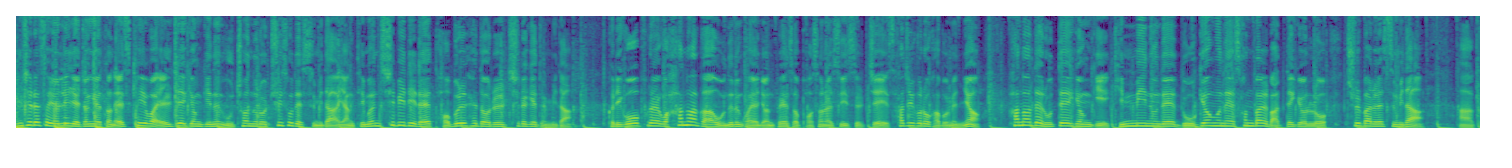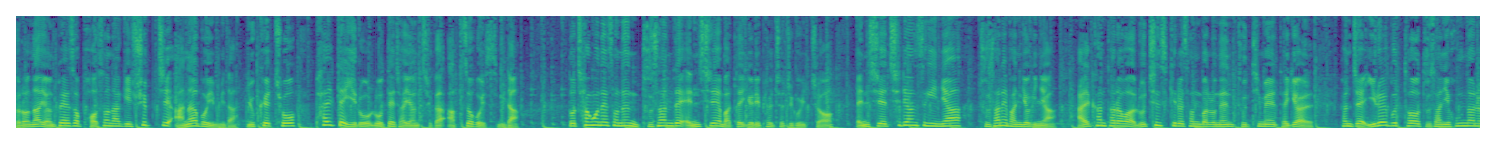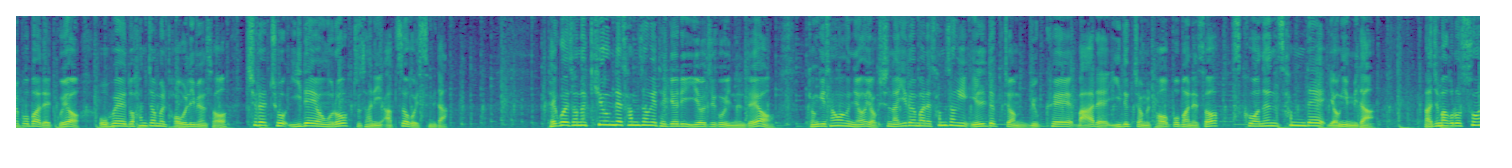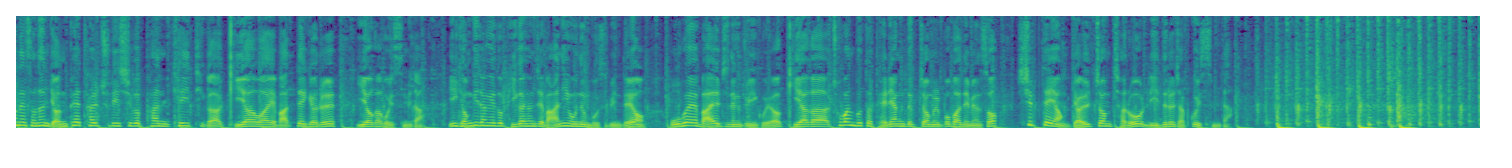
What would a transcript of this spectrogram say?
잠실에서 열릴 예정이었던 SK와 LG의 경기는 우천으로 취소됐습니다. 양 팀은 11일에 더블 헤더를 치르게 됩니다. 그리고 프로야구 한화가 오늘은 과연 연패에서 벗어날 수 있을지 사직으로 가보면요. 한화 대 롯데의 경기 김민우 대 노경은의 선발 맞대결로 출발을 했습니다. 아, 그러나 연패에서 벗어나기 쉽지 않아 보입니다. 6회 초 8대 2로 롯데 자이언츠가 앞서고 있습니다. 또 창원에서는 두산 대 NC의 맞대결이 펼쳐지고 있죠. NC의 7연승이냐, 두산의 반격이냐, 알칸타라와 루친스키를 선발로 낸 두 팀의 대결. 현재 1회부터 두산이 홈런을 뽑아냈고요. 5회에도 한 점을 더 올리면서 7회 초 2대 0으로 두산이 앞서고 있습니다. 대구에서는 키움 대 삼성의 대결이 이어지고 있는데요. 경기 상황은요, 역시나 1회 말에 삼성이 1득점, 6회 말에 2득점을 더 뽑아내서 스코어는 3대 0입니다. 마지막으로 수원에서는 연패 탈출이 시급한 KT가 기아와의 맞대결을 이어가고 있습니다. 이 경기장에도 비가 현재 많이 오는 모습인데요. 5회 말 진행 중이고요. 기아가 초반부터 대량 득점을 뽑아내면서 10대 0, 10점 차로 리드를 잡고 있습니다.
